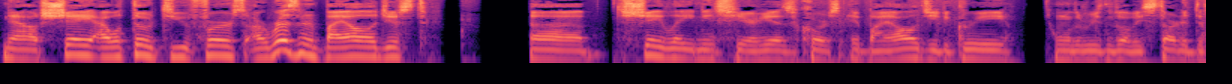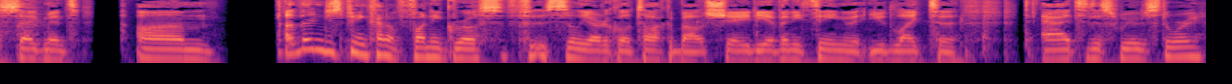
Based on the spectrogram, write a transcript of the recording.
Now, Shay, I will throw it to you first. Our resident biologist, uh, Shay Layton, is here. He has, of course, a biology degree. One of the reasons why we started this segment. Um, other than just being kind of funny, gross, silly article to talk about, Shay, do you have anything that you'd like to, to add to this weird story?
